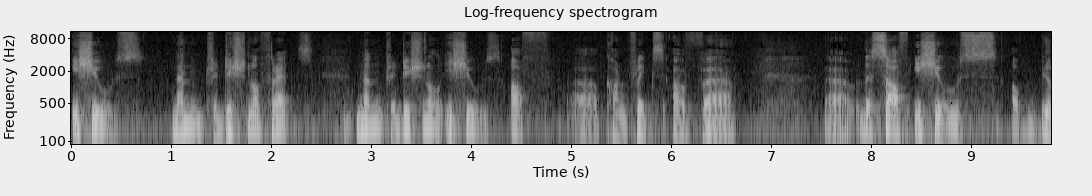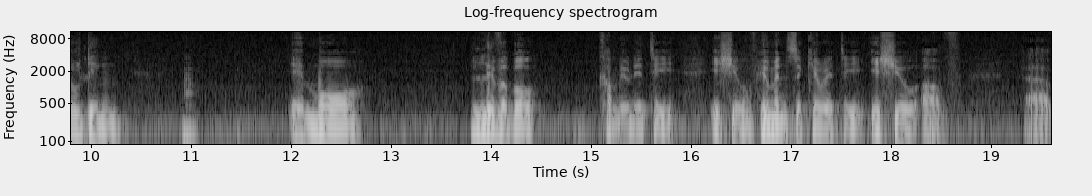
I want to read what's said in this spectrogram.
issues, non-traditional threats, non-traditional issues of uh, conflicts, of uh, uh, the soft issues of building a more livable community, issue of human security, issue of uh,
